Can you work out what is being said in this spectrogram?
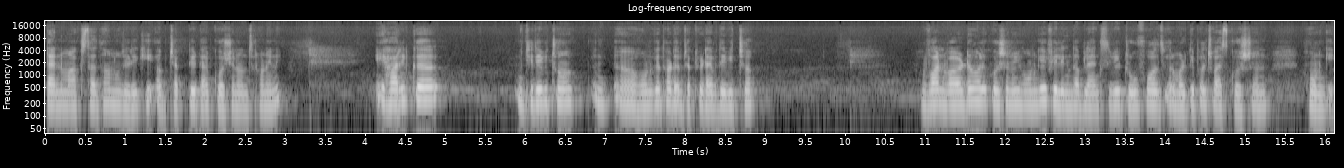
10 ਮਾਰਕਸ ਦਾ ਤੁਹਾਨੂੰ ਜਿਹੜੇ ਕਿ ਆਬਜੈਕਟਿਵ ਟਾਈਪ ਕੁਐਸਚਨ ਆਨਸਰ ਆਉਣੇ ਨੇ। ਇਹ ਹਰ ਇੱਕ ਜਿਹਦੇ ਵਿੱਚੋਂ ਹੋਣਗੇ ਤੁਹਾਡੇ ਆਬਜੈਕਟਿਵ ਟਾਈਪ ਦੇ ਵਿੱਚ। ਵਨ ਵਰਡ ਵਾਲੇ ਕੁਐਸਚਨ ਵੀ ਹੋਣਗੇ ਫਿਲਿੰਗ ਦਾ ਬਲੈਂਕਸ ਵੀ ਟਰੂ ਫਾਲਸ ਔਰ ਮਲਟੀਪਲ ਚੁਆਇਸ ਕੁਐਸਚਨ ਹੋਣਗੇ।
